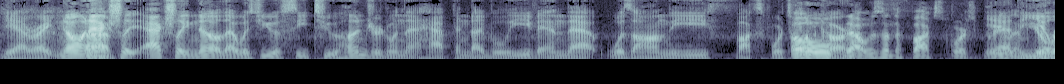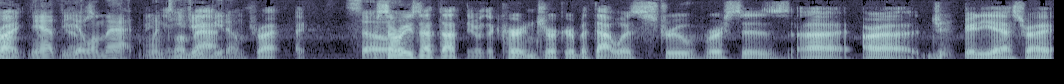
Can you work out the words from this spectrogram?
Yeah, right. No, and Um, actually, actually, no. That was UFC 200 when that happened, I believe, and that was on the Fox Sports Oh, card. that was on the Fox Sports prelim. yeah, the You're yellow, right. yeah, the yellow mat when Yellow TJ mat, beat him. That's right. So For some reason, I thought they were the curtain jerker, but that was Struve versus uh, uh, JDS, right?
